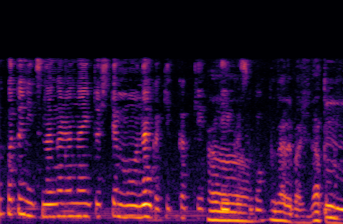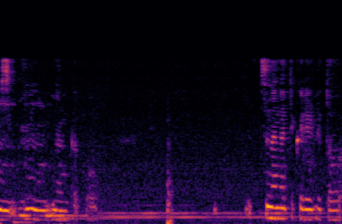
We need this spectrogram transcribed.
うことにつながらないとしても、なんかきっかけっていうか、すごくうんなればいいなとうん、思いますよね。うん、なんかこう、つながってくれると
